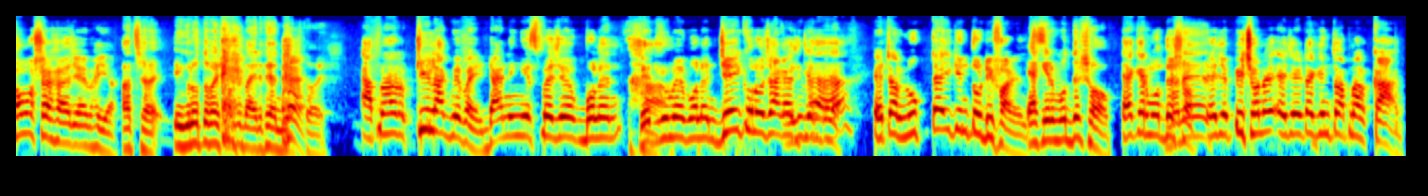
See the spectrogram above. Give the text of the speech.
সমস্যা হয়ে যায় ভাইয়া। আচ্ছা এগুলো তো ভাই সবই বাইরে থেকে নিয়ে হ্যাঁ। হয়। আপনার কি লাগবে ভাই? ডাইনিং স্পেসে বলেন হ্যাঁ। বেডরুমে বলেন যে কোনো জায়গায় দিবেন এটা লুকটাই কিন্তু ডিফারেন্ট একের মধ্যে সব। একের মধ্যে সব। মানে- এই যে পিছনে এই যে এটা কিন্তু আপনার কার্ড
